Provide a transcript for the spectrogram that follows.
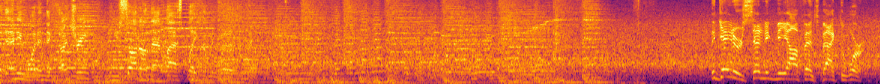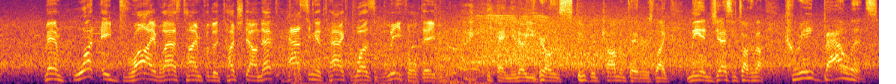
with anyone in the country. And you saw it on that last play coming with it. The Gators sending the offense back to work. Man, what a drive last time for the touchdown. That passing attack was lethal, David. Yeah, and you know, you hear all these stupid commentators like me and Jesse talking about create balance,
